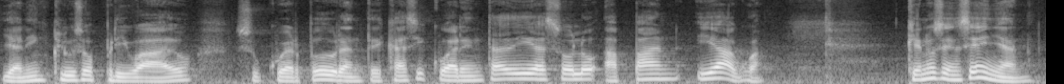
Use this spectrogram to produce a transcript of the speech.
y han incluso privado su cuerpo durante casi 40 días solo a pan y agua. ¿Qué nos enseñan?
